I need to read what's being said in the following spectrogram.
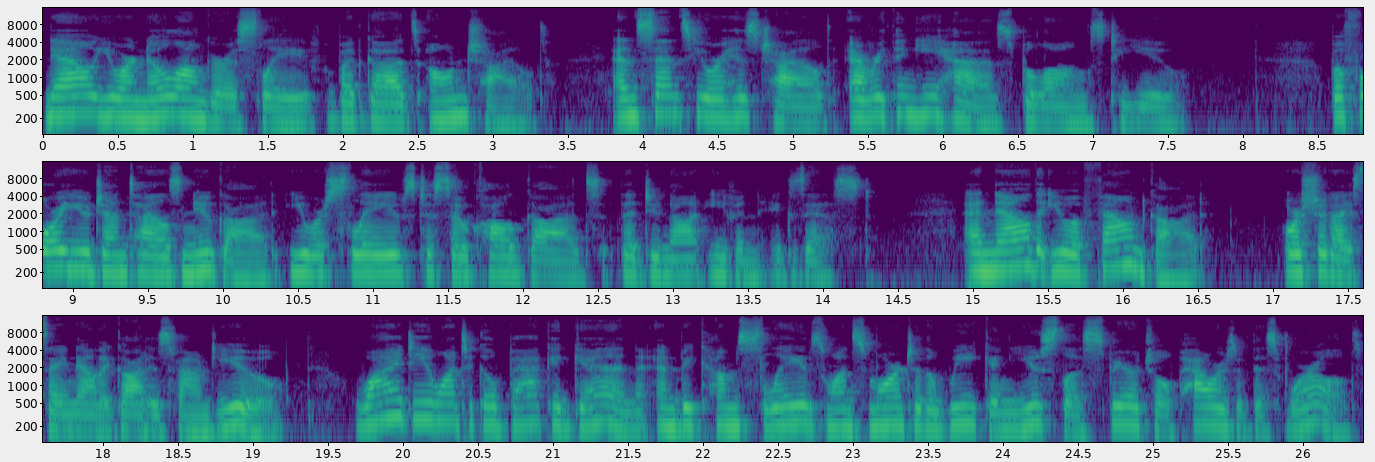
Now you are no longer a slave, but God's own child. And since you are his child, everything he has belongs to you. Before you Gentiles knew God, you were slaves to so called gods that do not even exist. And now that you have found God, or should I say, now that God has found you, why do you want to go back again and become slaves once more to the weak and useless spiritual powers of this world?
